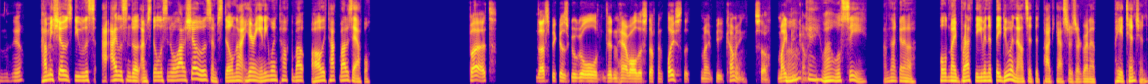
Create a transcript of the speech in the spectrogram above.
Mm, Yeah. How many shows do you listen? I, I listen to, I'm still listening to a lot of shows. I'm still not hearing anyone talk about, all they talk about is Apple. But that's because Google didn't have all this stuff in place that might be coming. So might be coming. Okay. Well, we'll see. I'm not going to hold my breath, even if they do announce it, that podcasters are going to pay attention.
